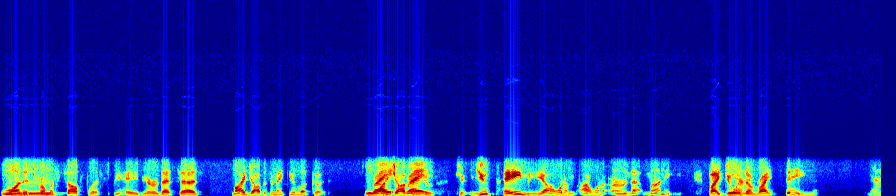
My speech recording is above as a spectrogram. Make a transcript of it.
One is from a Mhm. selfless behavior that says, My job is to make you look good. Right. My job right. is to, to you pay me. I want to I want to earn that money by doing Yeah. the right thing. Yeah.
